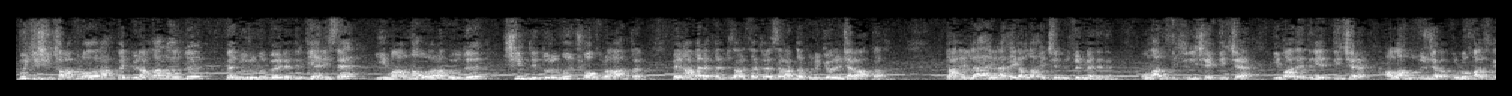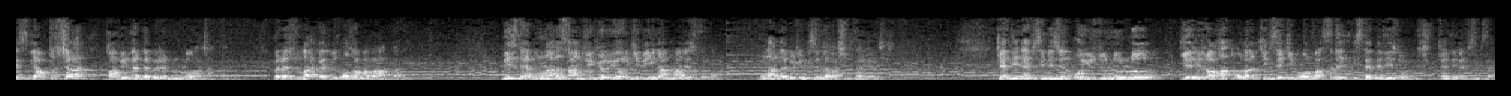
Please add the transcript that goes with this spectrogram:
bu kişi kafir olarak ve günahlarla öldü ve durumu böyledir. Diğer ise imanlı olarak öldü. Şimdi durumu çok rahattır. Peygamber Efendimiz Aleyhisselatü Vesselam da bunu görünce rahatladı. Yani la ilahe illallah için üzülme dedi. Onlar zikrini çektikçe, ibadetini ettikçe, Allah huzurca kulluk vazifesini yaptıkça kabirler de böyle nurlu olacaktır. Ve Resulullah Efendimiz o zaman rahatladı. Biz de bunları sanki görüyor gibi inanmalıyız kurban. Bunlar da bir gün bizim de başımıza gelecek. Kendi nefsimizin o yüzü nurlu, yeri rahat olan kimse gibi olmasını istemeliyiz onun için, kendi nefsimize.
